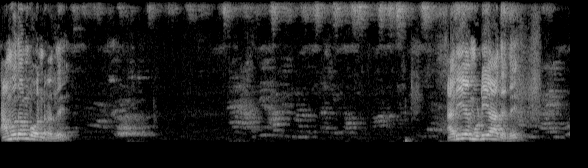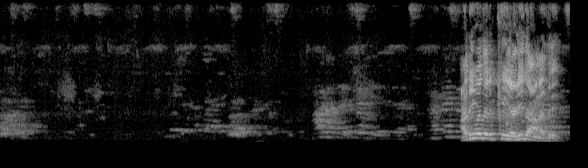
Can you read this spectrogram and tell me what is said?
அமுதம் போன்றது. அறிய முடியாதது. அறிவதற்கு எளிதானது.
